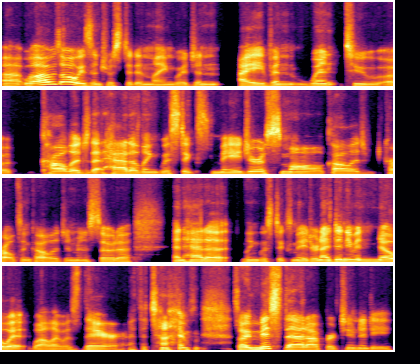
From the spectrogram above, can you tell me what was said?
Uh, well, I was always interested in language, and I even went to a college that had a linguistics major, a small college, Carleton College in Minnesota, and had a linguistics major. And I didn't even know it while I was there at the time. so I missed that opportunity,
